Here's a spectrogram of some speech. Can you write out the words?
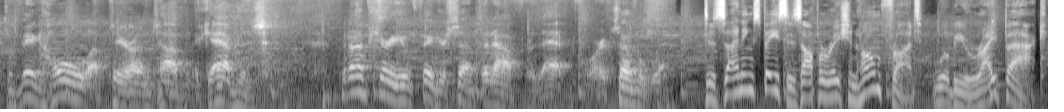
It's a big hole up there on top of the cabinets. But I'm sure you'll figure something out for that before it's over with. Designing Spaces Operation Homefront will be right back.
